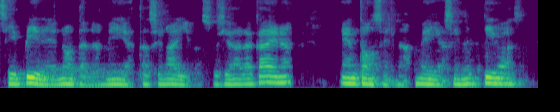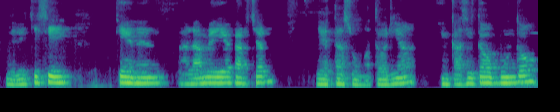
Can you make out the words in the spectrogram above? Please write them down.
si pide nota la medida estacionaria asociada a la cadena, entonces las medias inductivas del xy tienen a la media Karcher y esta sumatoria en casi todo punto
